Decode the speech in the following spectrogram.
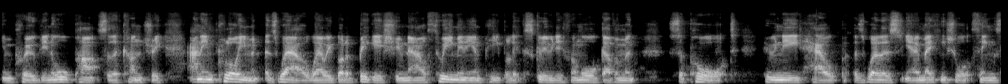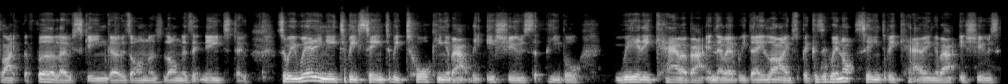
improved in all parts of the country, and employment as well, where we've got a big issue now 3 million people excluded from all government support who need help, as well as you know making sure things like the furlough scheme goes on as long as it needs to. So we really need to be seen to be talking about the issues that people really care about in their everyday lives. Because if we're not seen to be caring about issues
